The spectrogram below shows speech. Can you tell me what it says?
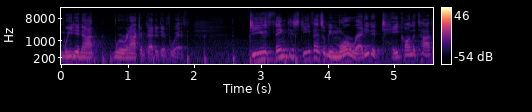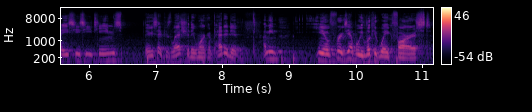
we did not we were not competitive with. Do you think this defense will be more ready to take on the top ACC teams? Like I said, because last year they weren't competitive. I mean, you know, for example, we look at Wake Forest,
